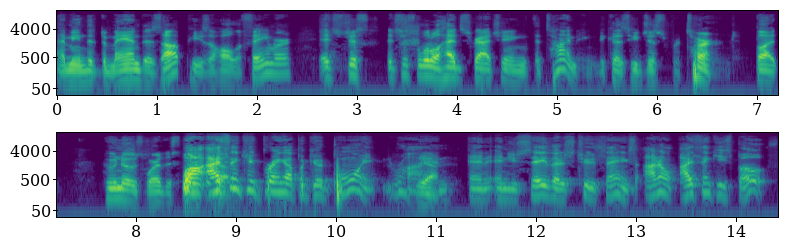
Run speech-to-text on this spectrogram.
I mean, the demand is up. He's a Hall of Famer. It's just it's just a little head scratching the timing because he just returned. But who knows where this well i think you bring up a good point ryan yeah. and and you say those two things i don't i think he's both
